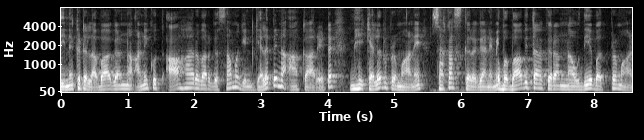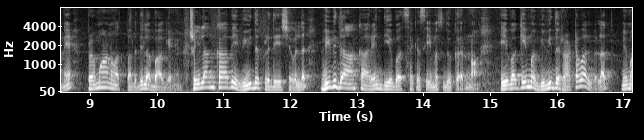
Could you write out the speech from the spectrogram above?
දිනකට ලබා ගන්න අනිකුත් ආහාර වර්ග සමගින් ගැළපෙන ආකාරයට මෙහි කැලරි ප්‍රමාණය සකස් කර ගැනීම. ඔබ භාවිතා කරන්නා වූ දියබත් ප්‍රමාණය ප්‍රමාණවත් පරිදි ලබා ගැනීම. ශ්‍රී ලංකාවේ විවිධ ප්‍රදේශවල විවිධ ආකාරයෙන් දියබත් සැකසීම සිදු කරනවා. ඒ වගේම විවිධ රටවල් වලත් මෙම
